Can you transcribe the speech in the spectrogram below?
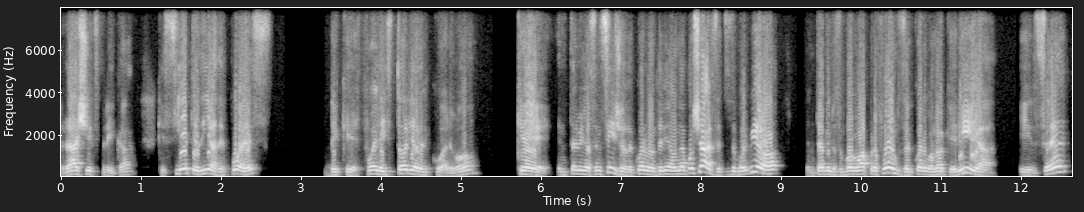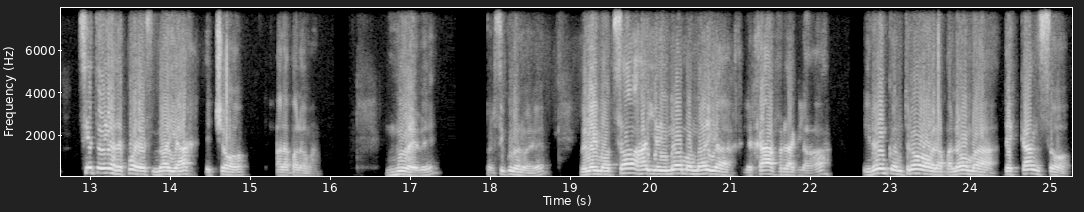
Rashi explica que siete días después de que fue la historia del cuervo, que en términos sencillos el cuervo no tenía donde apoyarse, entonces volvió, en términos un poco más profundos, el cuervo no quería irse, siete días después Noyak echó a la paloma. Nueve, versículo nueve y no encontró la paloma descanso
